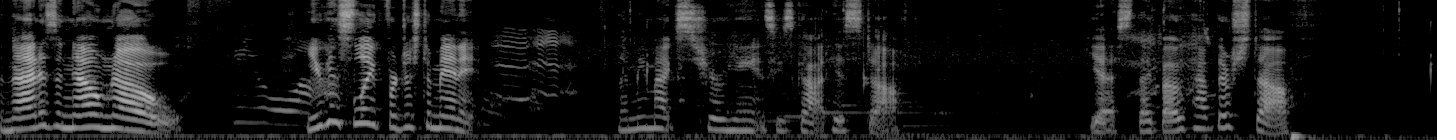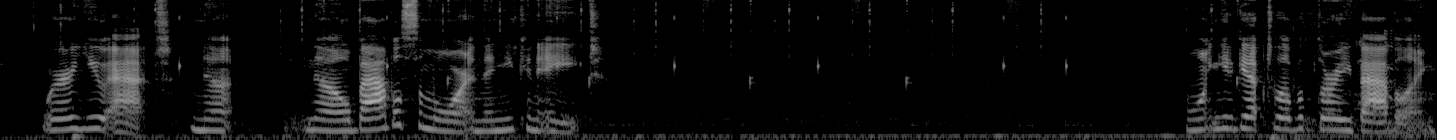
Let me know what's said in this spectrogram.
And that is a no-no. You can sleep for just a minute. Let me make sure Yancey's got his stuff. Yes, they both have their stuff. Where are you at? No, no, babble some more and then you can eat. I want you to get up to level 3 babbling.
